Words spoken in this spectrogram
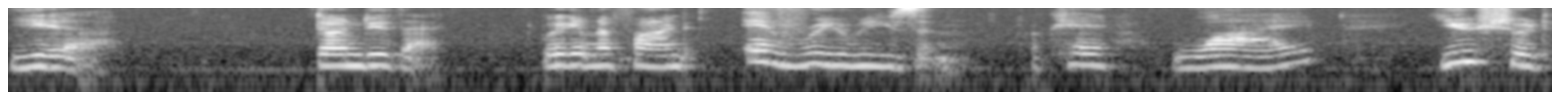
year. Don't do that. We're going to find every reason, okay, why you should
